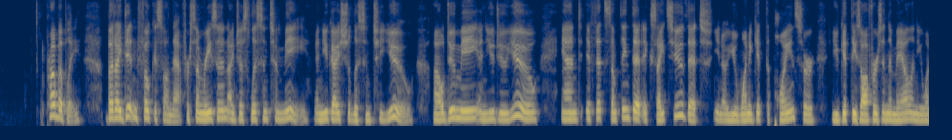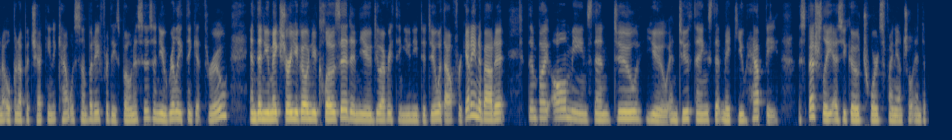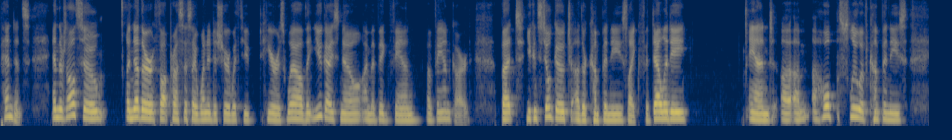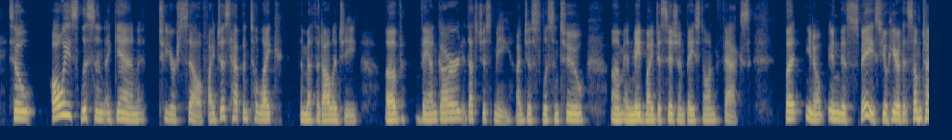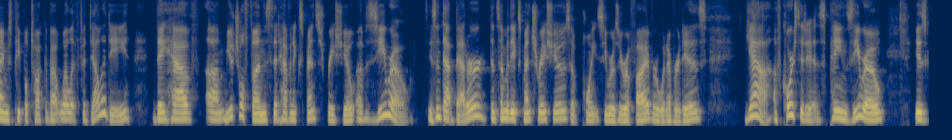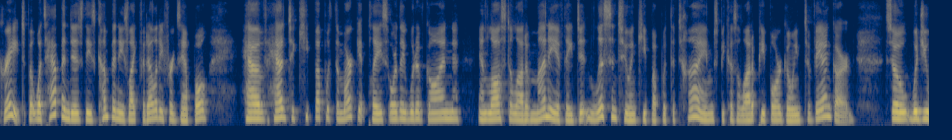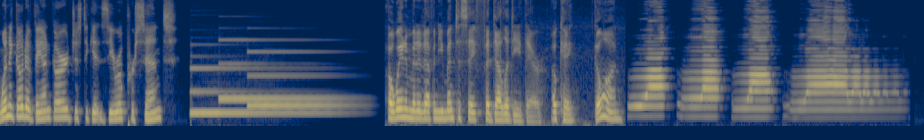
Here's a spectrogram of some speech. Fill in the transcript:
Probably, but I didn't focus on that. For some reason, I just listened to me, and you guys should listen to you. I'll do me and you do you. And if that's something that excites you, that you know you want to get the points or you get these offers in the mail and you want to open up a checking account with somebody for these bonuses and you really think it through, and then you make sure you go and you close it and you do everything you need to do without forgetting about it, then by all means, then do you and do things that make you happy, especially as you go towards financial independence. And there's also another thought process I wanted to share with you here as well that you guys know I'm a big fan of Vanguard but you can still go to other companies like Fidelity and uh, um, a whole slew of companies. So always listen again to yourself. I just happen to like the methodology of Vanguard. That's just me. I've just listened to um, and made my decision based on facts. But you know, in this space, you'll hear that sometimes people talk about, well, at Fidelity, they have um, mutual funds that have an expense ratio of zero isn't that better than some of the expense ratios of 0.005 or whatever it is? Yeah, of course it is. Paying zero is great. But what's happened is these companies like Fidelity, for example, have had to keep up with the marketplace or they would have gone and lost a lot of money if they didn't listen to and keep up with the times because a lot of people are going to Vanguard. So, would you want to go to Vanguard just to get 0% Oh, wait a minute, Evan. You meant to say fidelity there. Okay, go on.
